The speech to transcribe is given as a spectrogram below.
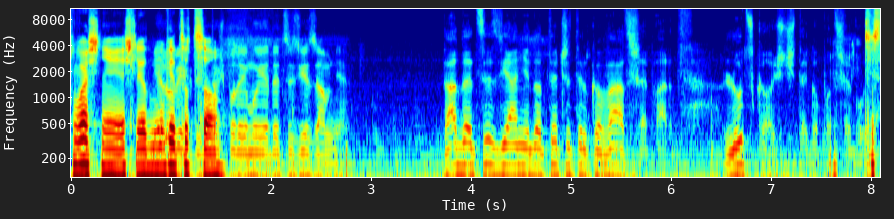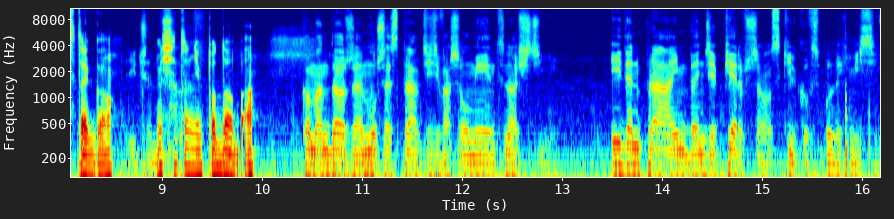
właśnie, jeśli Nie odmówię, lubię, to gdy co? ktoś podejmuje decyzję za mnie. Ta decyzja nie dotyczy tylko was, Shepard. Ludzkość tego potrzebuje. Co z tego? Liczymy Mi się na to was. nie podoba. Komandorze, muszę sprawdzić wasze umiejętności. Eden Prime będzie pierwszą z kilku wspólnych misji.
